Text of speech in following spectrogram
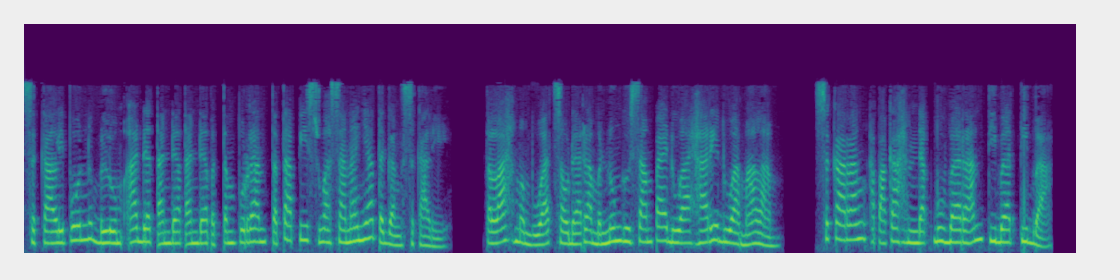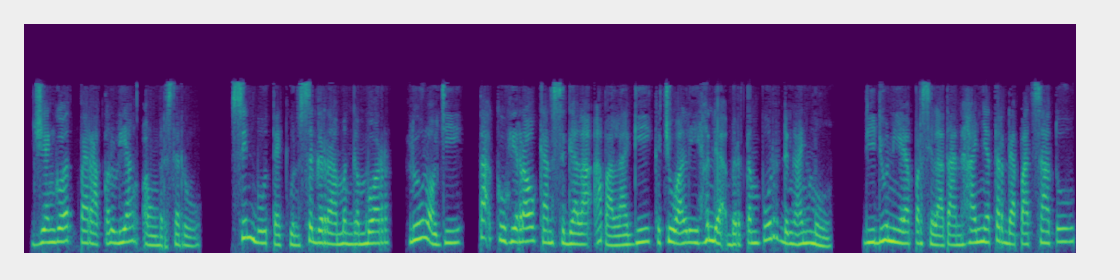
Sekalipun belum ada tanda-tanda pertempuran tetapi suasananya tegang sekali telah membuat saudara menunggu sampai dua hari dua malam. Sekarang apakah hendak bubaran tiba-tiba? Jenggot perak Luliang Ong berseru. Sin Bu Tekun segera menggembor, Lu Loji, tak kuhiraukan segala apa lagi kecuali hendak bertempur denganmu. Di dunia persilatan hanya terdapat satu,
